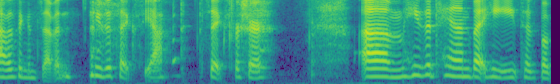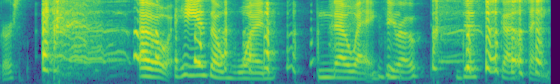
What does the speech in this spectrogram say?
I was thinking seven. He's a 6, yeah. 6 for sure. Um he's a 10 but he eats his boogers. Oh, he is a one. No way. Zero. Disgusting.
